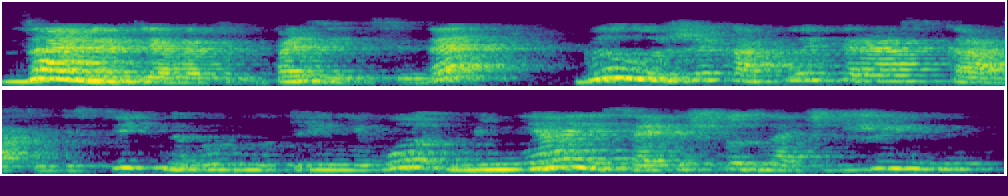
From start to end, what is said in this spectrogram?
замер я в этой позиции, да? Был уже какой-то рассказ, и действительно вы внутри него менялись, а это что значит? Жили.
